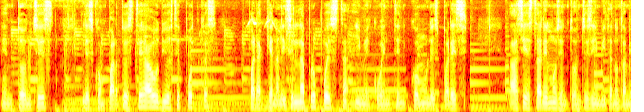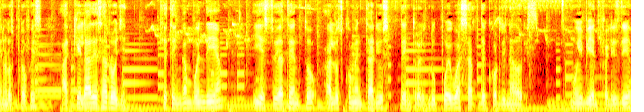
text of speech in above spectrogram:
Entonces les comparto este audio, este podcast, para que analicen la propuesta y me cuenten cómo les parece. Así estaremos entonces invitando también a los profes a que la desarrollen. Que tengan buen día y estoy atento a los comentarios dentro del grupo de WhatsApp de coordinadores. Muy bien, feliz día.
